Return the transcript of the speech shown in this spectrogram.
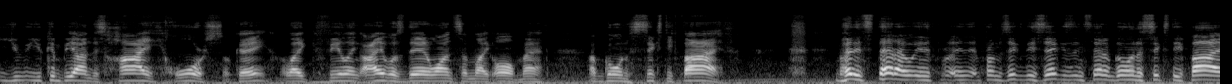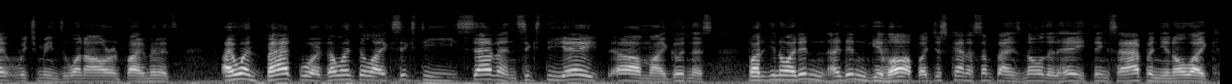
you you can be on this high horse okay like feeling i was there once i'm like oh man i'm going to 65 but instead I, from 66 instead of going to 65 which means one hour and five minutes i went backwards. I went to like 67 68 oh my goodness. But you know i didn't i didn't give up. I just kind of sometimes know that hey things happen you know like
